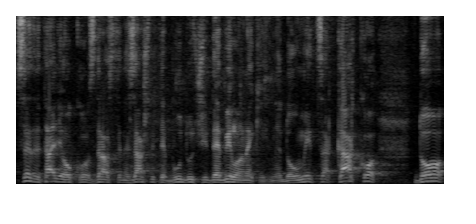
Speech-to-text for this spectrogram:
sve detalje oko zdravstvene zaštite, budući da je bilo nekih nedoumica, kako do,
